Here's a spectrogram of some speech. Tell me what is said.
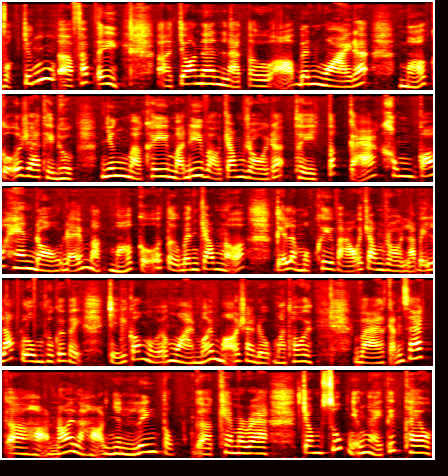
vật chứng à, pháp y. À, cho nên là từ ở bên ngoài đó mở cửa ra thì được. Nhưng mà khi mà đi vào trong rồi đó thì tất cả không có handle để mà mở cửa từ bên trong nữa. Nghĩa là một khi vào ở trong rồi là bị lock luôn thưa quý vị. Chỉ có người ở ngoài mới mở ra được mà thôi. Và cảnh sát uh, họ nói là họ nhìn liên tục uh, camera trong suốt những ngày tiếp theo.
